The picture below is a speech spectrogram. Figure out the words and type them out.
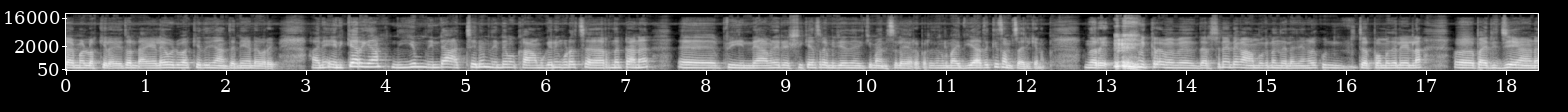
കൈമള്ളൊക്കില്ല ഇതുണ്ട് അയാളെ ഒഴിവാക്കിയത് ഞാൻ തന്നെയാണ് പറയും. അതിന് എനിക്കറിയാം നീയും നിന്റെ അച്ഛനും നിന്റെ കാമുകനും കൂടെ ചേർന്നിട്ടാണ് പിന്നെ അവനെ രക്ഷിക്കാൻ ശ്രമിച്ചതെന്ന് എനിക്ക് മനസ്സിലായി. പറയും നിങ്ങൾ മര്യാദയ്ക്ക് സംസാരിക്കണം. എന്ന് പറയും. വിക്രം ദർശന എന്റെ കാമുകനൊന്നുമില്ല ഞങ്ങൾ ചെറുപ്പം ഉള്ള പരിചയമാണ്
